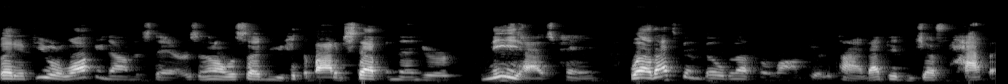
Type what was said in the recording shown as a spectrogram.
But if you are walking down the stairs and then all of a sudden you hit the bottom step and then your knee has pain, well, that's been building up for a long period of time. That didn't just happen.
